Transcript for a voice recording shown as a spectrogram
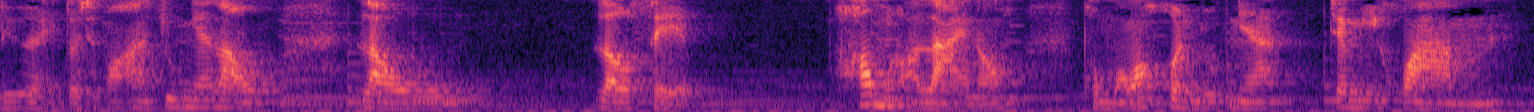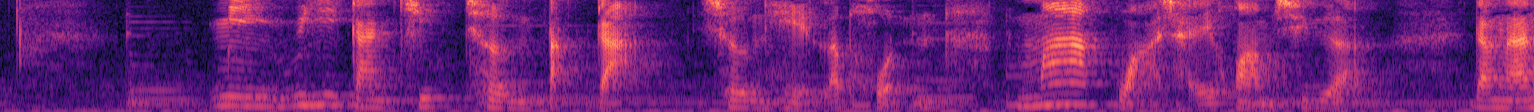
เรื่อยๆ โดยเฉพาะอายุคนี้เราเราเราเสพข้อมูลออนไลน์เนาะ ผมมองว่าคนยุคนี้จะมีความมีวิธีการคิดเชิงตรรกกะ เชิงเหตุและผลมากกว่าใช้ความเชื่อ ดังนั้น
